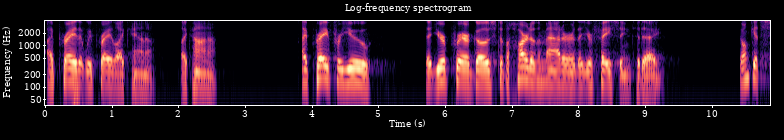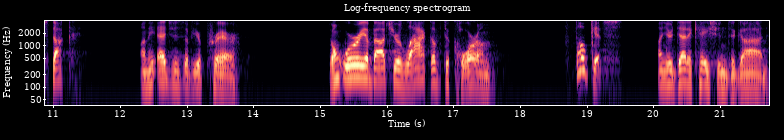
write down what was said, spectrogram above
I pray that we pray like Hannah, like Hannah. I pray for you that your prayer goes to the heart of the matter that you're facing today. Don't get stuck on the edges of your prayer. Don't worry about your lack of decorum. Focus on your dedication to God.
